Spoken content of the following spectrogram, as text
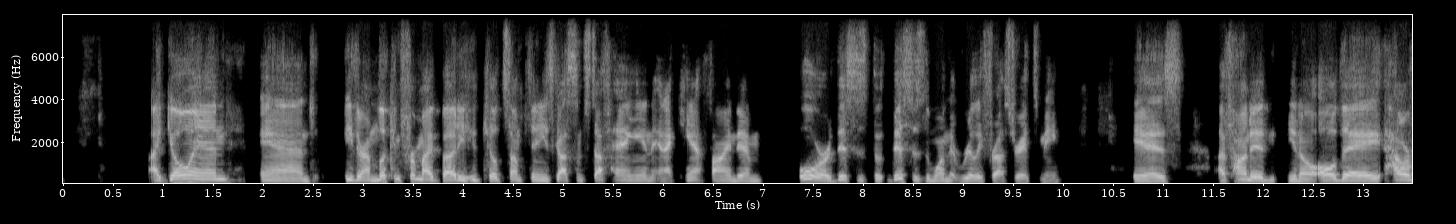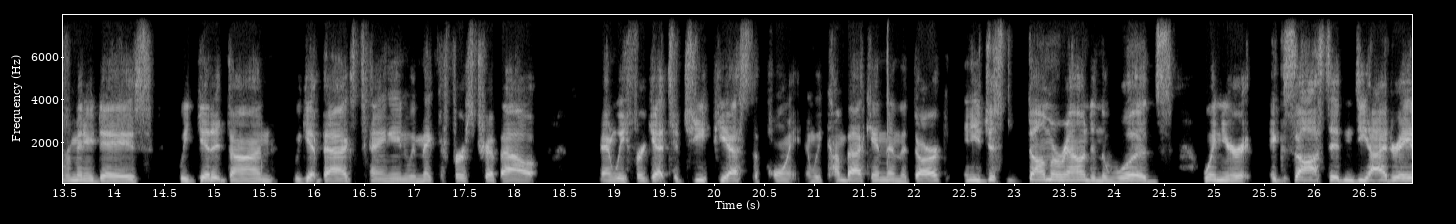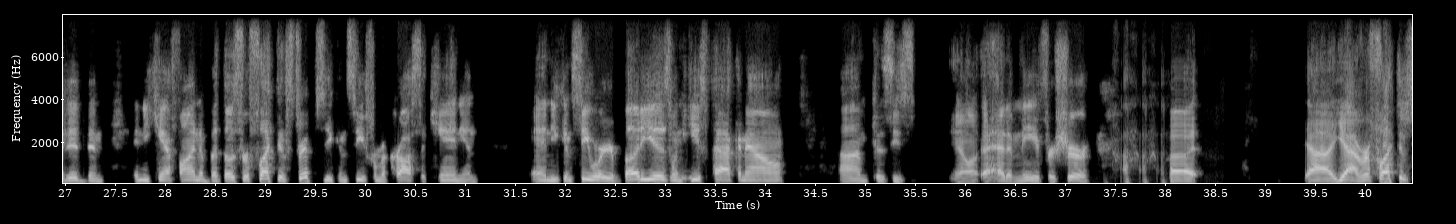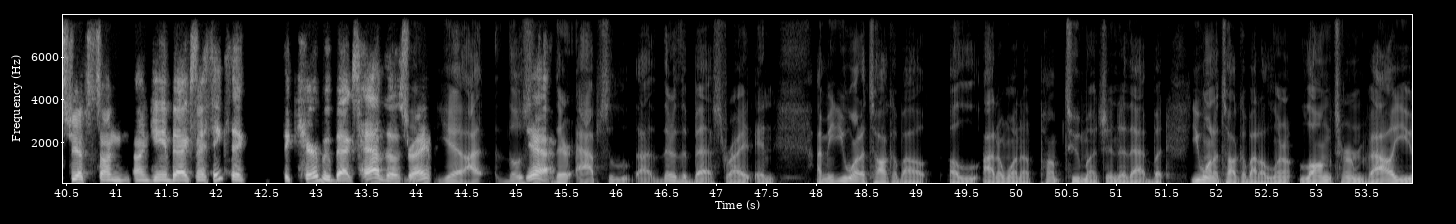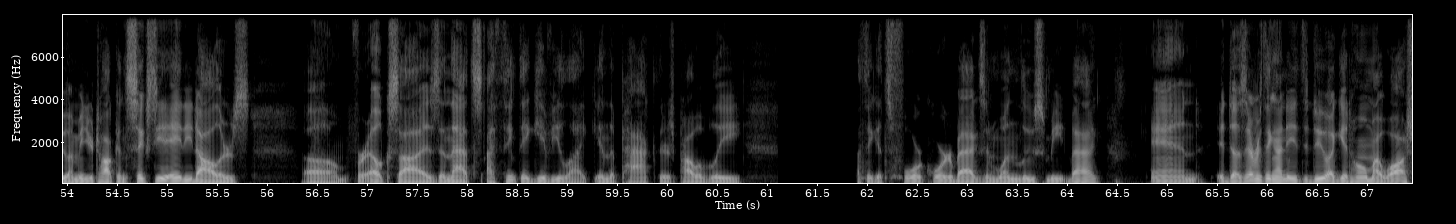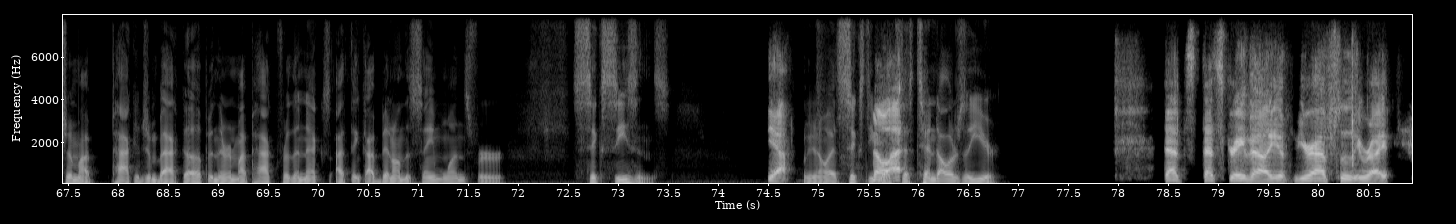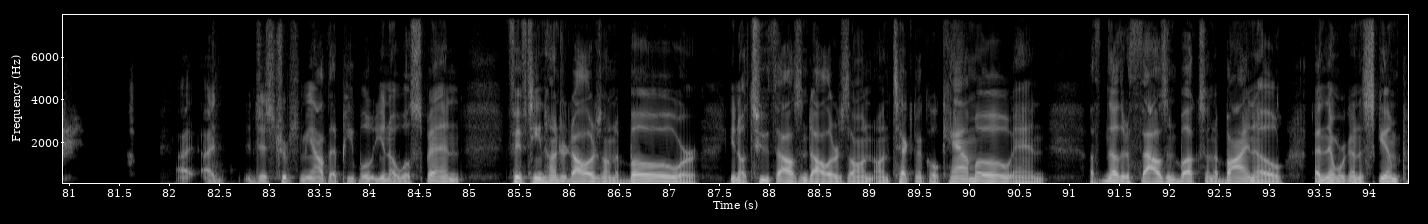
I go in and either I'm looking for my buddy who killed something, he's got some stuff hanging and I can't find him, or this is the this is the one that really frustrates me is I've hunted, you know, all day, however many days, we get it done, we get bags hanging, we make the first trip out and we forget to GPS the point and we come back in in the dark and you just dumb around in the woods when you're exhausted and dehydrated and and you can't find them but those reflective strips you can see from across the canyon and you can see where your buddy is when he's packing out because um, he's you know ahead of me for sure but uh, yeah reflective strips on on game bags and i think that the caribou bags have those right yeah I, those yeah they're absolute uh, they're the best right and i mean you want to talk about a, I don't want to pump too much into that, but you want to talk about a long term value. I mean, you're talking sixty to eighty dollars um, for elk size, and that's I think they give you like in the pack. There's probably I think it's four quarter bags and one loose meat bag, and it does everything I need to do. I get home, I wash them, I package them back up, and they're in my pack for the next. I think I've been on the same ones for six seasons. Yeah, you know, at sixty no, bucks, I, that's ten dollars a year that's that's great value. You're absolutely right. I, I it just trips me out that people you know will spend fifteen hundred dollars on a bow or you know two thousand dollars on on technical camo and another thousand bucks on a bino, and then we're going to skimp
